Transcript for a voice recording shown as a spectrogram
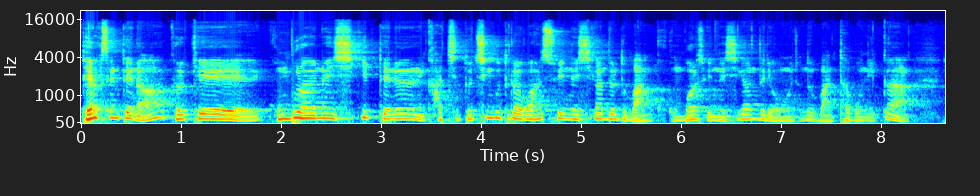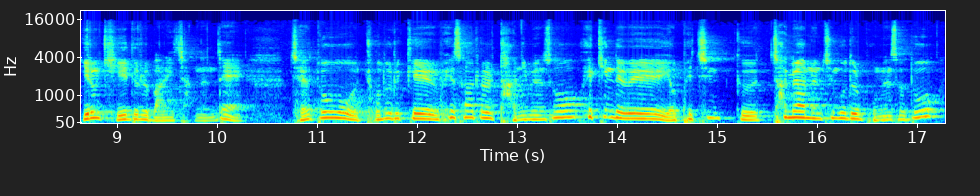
대학생 때나 그렇게 공부하는 시기 때는 같이 또 친구들하고 할 수 있는 시간들도 많고 공부할 수 있는 시간들이 어느 정도 많다 보니까 이런 기회들을 많이 잡는데 저도 저도 이렇게 회사를 다니면서 해킹 대회 옆에 친, 그 참여하는 친구들 보면서도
